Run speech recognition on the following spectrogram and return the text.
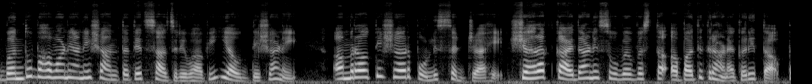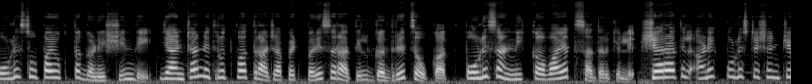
बंधुभावाने आणि शांततेत साजरी व्हावी या उद्देशाने अमरावती शहर पोलीस सज्ज आहे. शहरात कायदा आणि सुव्यवस्था अबाधित राहण्याकरिता पोलीस उपायुक्त गणेश शिंदे यांच्या नेतृत्वात राजापेठ परिसरातील गद्रे चौकात पोलिसांनी कवायत सादर केले. शहरातील अनेक पोलीस स्टेशनचे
